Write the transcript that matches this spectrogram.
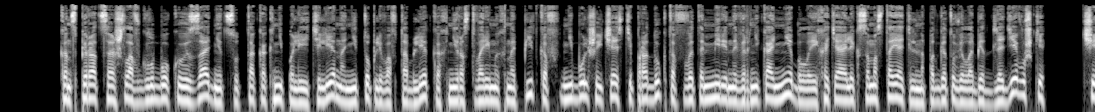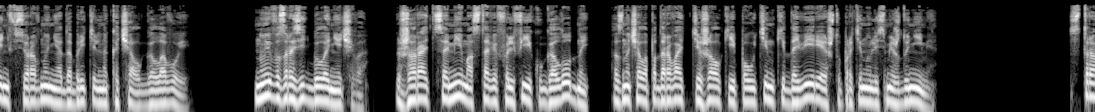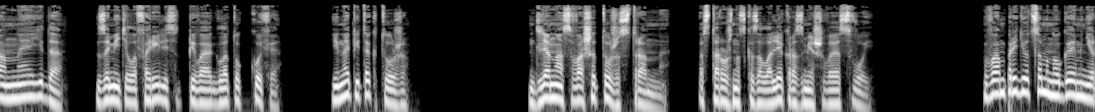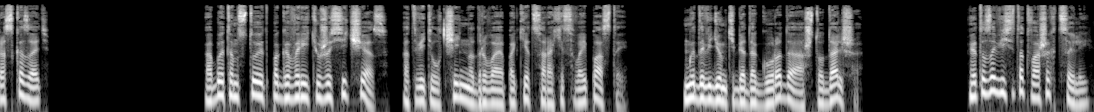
Конспирация шла в глубокую задницу, так как ни полиэтилена, ни топлива в таблетках, ни растворимых напитков, ни большей части продуктов в этом мире наверняка не было, и хотя Олег самостоятельно подготовил обед для девушки, Чень все равно неодобрительно качал головой. Но и возразить было нечего. Жрать самим, оставив эльфийку голодной, означало подорвать те жалкие паутинки доверия, что протянулись между ними. «Странная еда», — заметила Форелис, отпивая глоток кофе. «И напиток тоже». «Для нас ваше тоже странно», — осторожно сказал Олег, размешивая свой. «Вам придется многое мне рассказать». «Об этом стоит поговорить уже сейчас», — ответил Чень, надрывая пакет с арахисовой пастой. «Мы доведем тебя до города, а что дальше?» «Это зависит от ваших целей.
